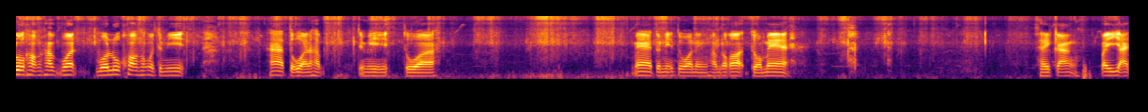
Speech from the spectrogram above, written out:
ลูกเขาครับวัววัวลูกคอกทั้งหมดจะมีห้าตัวนะครับ จะมีตัว แม่ตัวนี้ตัวหนึ่งครับ แล้วก็ตัวแม่ ไทยกลางไปใหญ่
